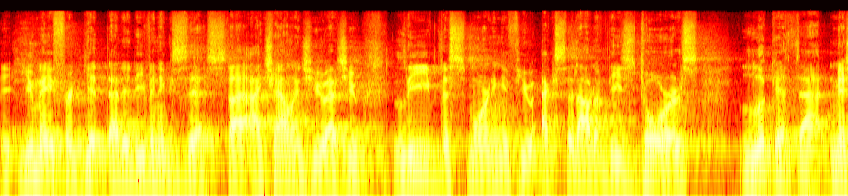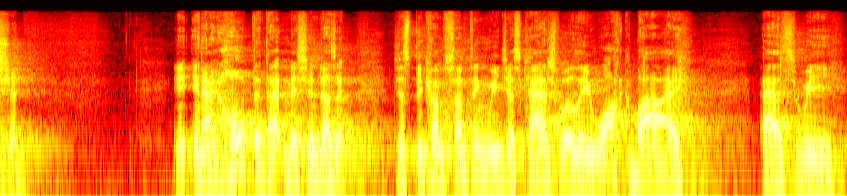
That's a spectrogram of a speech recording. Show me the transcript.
You may forget that it even exists. I, I challenge you as you leave this morning, if you exit out of these doors, look at that mission. And I hope that that mission doesn't just become something we just casually walk by as we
